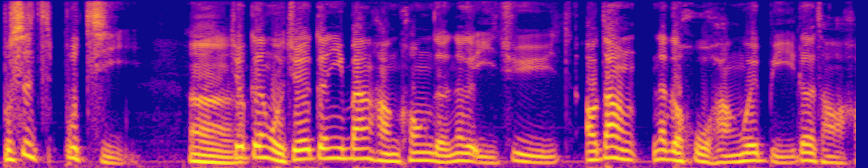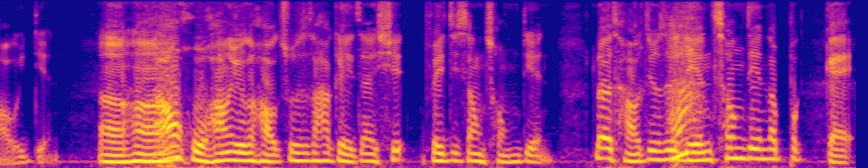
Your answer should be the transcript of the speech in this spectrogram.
不是不挤，嗯，就跟我觉得跟一般航空的那个乙具哦，当然那个虎航会比乐桃好一点，嗯哼。然后虎航有个好处是它可以在飞飞机上充电，乐桃就是连充电都不给。啊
